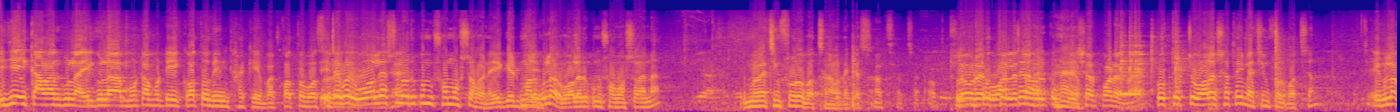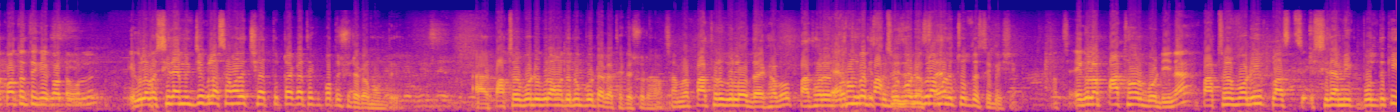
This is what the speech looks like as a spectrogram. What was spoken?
এই যে এই কালারগুলা এগুলা মোটামুটি কতদিন থাকে বা কত বছর এটা ভাই ওয়ালে আসলে ওরকম সমস্যা হয় না। এই গেট মালগুলো ওয়ালে এরকম সমস্যা হয় না। ম্যাচিং ফ্লোরও পাচ্ছেন আমাদের কাছে। আচ্ছা আচ্ছা। ফ্লোরে ওয়ালে তো ওরকম হ্যাঁ। প্রেসার পড়ে না। প্রত্যেকটা ওয়ালের সাথেই ম্যাচিং ফ্লোর পাচ্ছেন। এগুলো কত থেকে কত বললেন? এগুলো আবার সিরামিক যেগুলো আছে আমাদের ছিয়াত্তর টাকা থেকে পঁচাশি টাকার মধ্যে। আর পাথর বডিগুলো আমাদের নব্বই টাকা থেকে শুরু হয়। আচ্ছা আমরা পাথরগুলো দেখাবো। পাথরের এখন পাথর বডিগুলো আমাদের চলতেছে বেশি। আচ্ছা এগুলো পাথর বডি না? পাথর বডি প্লাস সিরামিক বলতে কি?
